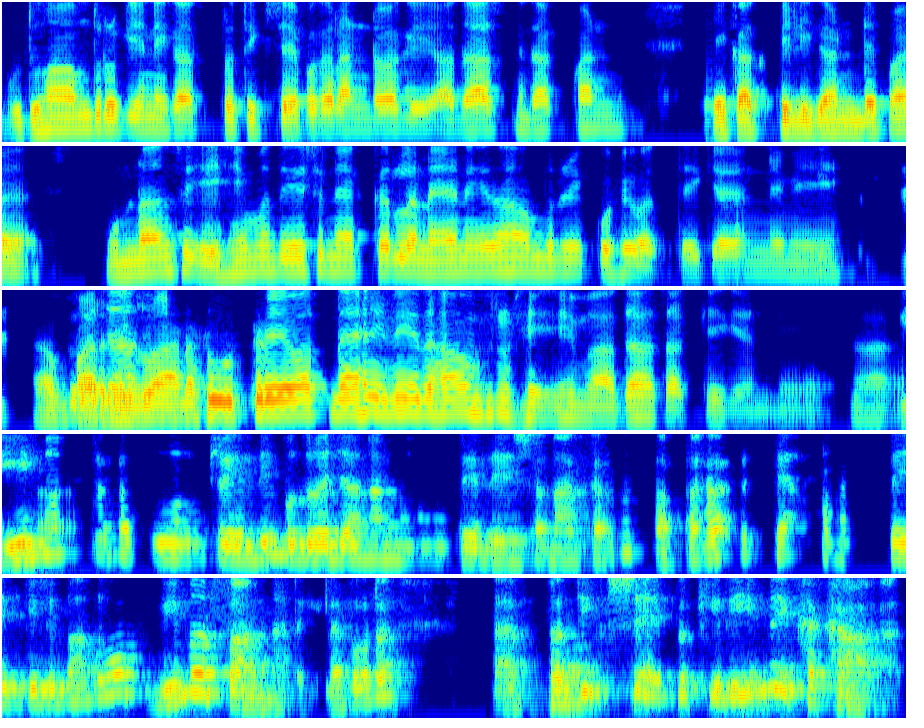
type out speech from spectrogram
බුදුහාමුදුර කියන එකත් ප්‍රතික්ෂේප කරන්න වගේ අදහස් දක්වන්නේ. ඒකත් පිළිගන්න එපා. උන්වහන්සේ එහෙම දේශනයක් කරලා නැහැ නේද හාමුදුරනේ කොහෙවත් ඒ කියන්නේ මේ පරිනිර්වාණ සූත්‍රයේවත් නැහැ නේද හාමුදුරනේ එහෙම අදහසක් ඒ කියන්නේ විමර්ශක සූත්‍රයේදී බුදුරජාණන් වහන්සේ දේශනා කරන තථාගතයන් වහන්සේ පිළිබඳව විමසන්නට කියලා. එතකොට ප්‍රතික්ෂේප කිරීම එක කාරණයක්.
